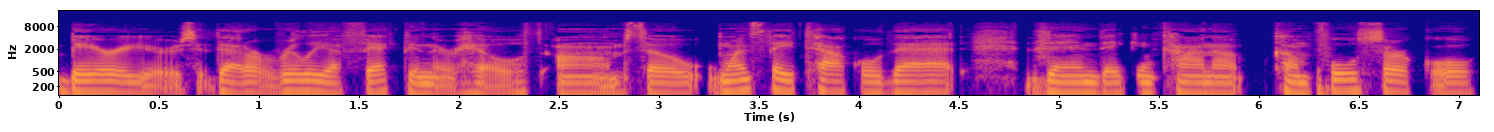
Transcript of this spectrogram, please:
barriers that are really affecting their health. Um, so once they tackle that, then they can kind of come full circle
